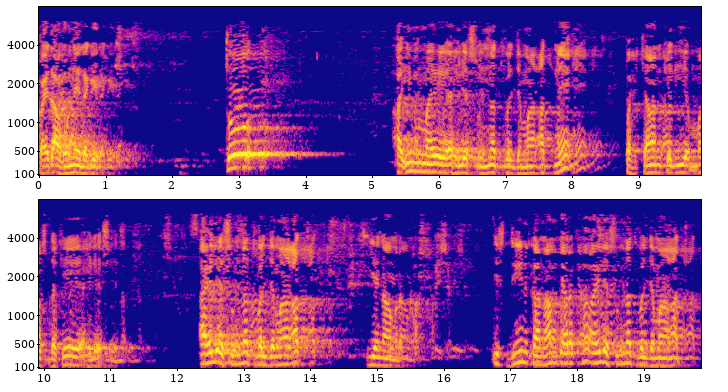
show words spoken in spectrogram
पैदा होने लगे। तो अम अहल सुन्नत वल जमात ने पहचान के लिए मसदके अहले सुन्नत। अहल सुन्नत वल जमात ये नाम रखा। इस दीन का नाम क्या रखा? अहले सुन्नत वल जमात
